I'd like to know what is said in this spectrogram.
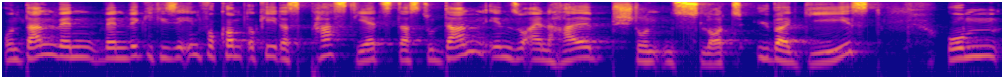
Und dann, wenn, wenn wirklich diese Info kommt, okay, das passt jetzt, dass du dann in so einen Halbstunden-Slot übergehst um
